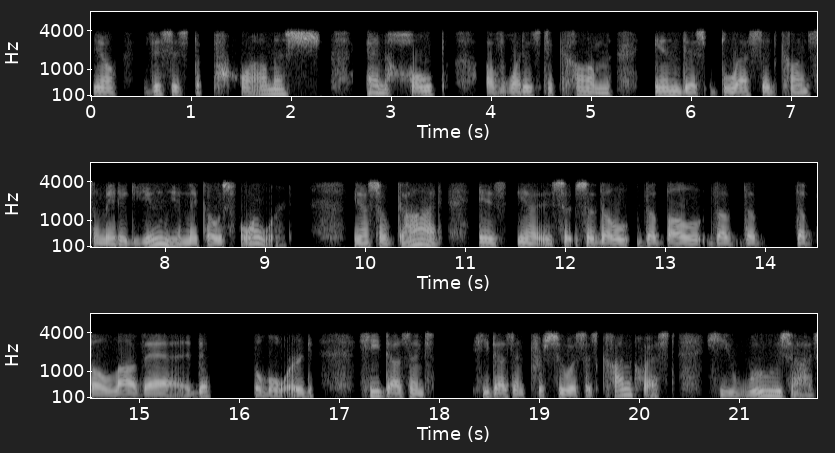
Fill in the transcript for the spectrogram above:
You know, this is the promise and hope of what is to come in this blessed consummated union that goes forward. You know, so God is, you know, so, so the, the the the the beloved, the Lord, He doesn't He doesn't pursue us as conquest. He woos us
